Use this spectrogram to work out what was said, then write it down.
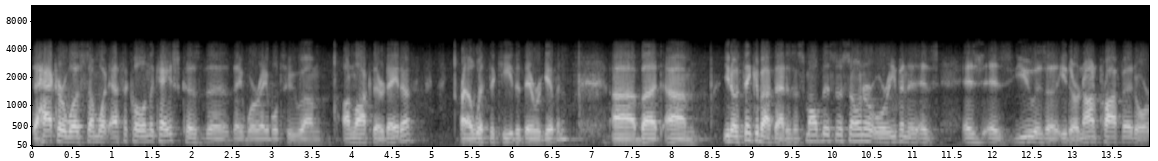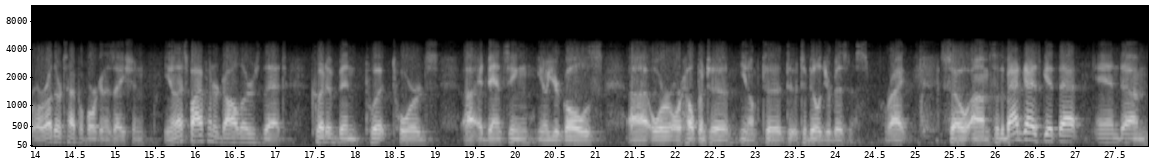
the hacker was somewhat ethical in the case because the, they were able to um, unlock their data with the key that they were given. But um, you know, think about that as a small business owner, or even as as, as you as a, either a nonprofit or, or other type of organization, you know, that's $500 that could have been put towards uh, advancing, you know, your goals uh, or, or helping to, you know, to, to, to build your business, right? So, um, so the bad guys get that, and um,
